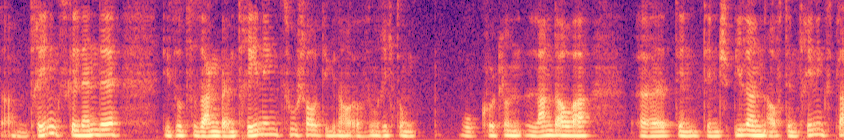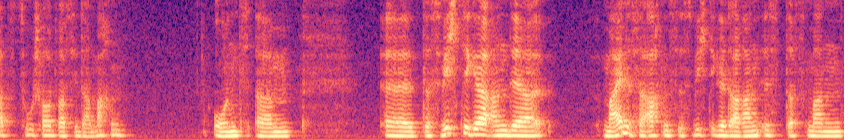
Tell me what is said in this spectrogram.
am Trainingsgelände, die sozusagen beim Training zuschaut, die genau in Richtung wo Kurt Landauer äh, den, den Spielern auf dem Trainingsplatz zuschaut, was sie da machen. Und ähm, äh, das Wichtige an der, meines Erachtens, das Wichtige daran ist, dass man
